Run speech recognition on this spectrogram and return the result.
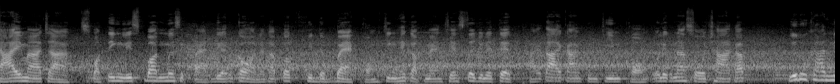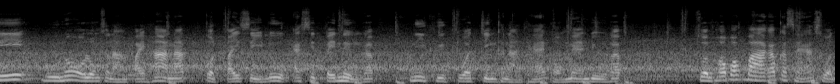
ย้ายมาจาก Sporting Lisbon เมื่อ 18 เดือนก่อนนะครับ ก็คือ The Back ของจริงให้กับ Manchester United ภายใต้การคุมทีมของโอเลกนาโซชาครับฤดูกาลนี้บูโน่ลงสนามไป 5 นัด กดไป 4 ลูก แอซิสไป 1 ครับ นี่คือตัวจริงขนาดแท้ของแมนยูครับ ส่วนพอป็อกบาครับกระแสสวน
